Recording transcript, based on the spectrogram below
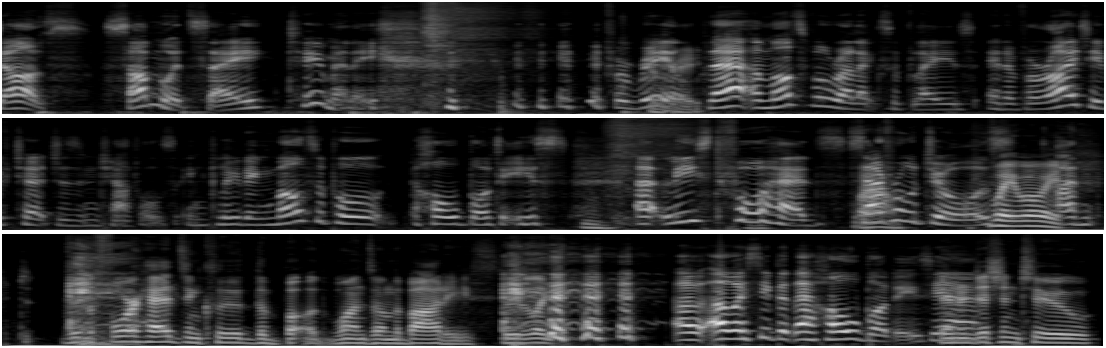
does. Some would say too many. For real. Great. There are multiple relics of Blaise in a variety of churches and chapels, including multiple whole bodies, mm. at least four heads, Wow. several jaws. Wait, wait, wait. and- Do the four heads include the bo- ones on the bodies? So there's like, oh, oh, I see, but they're whole bodies, yeah. in addition to,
